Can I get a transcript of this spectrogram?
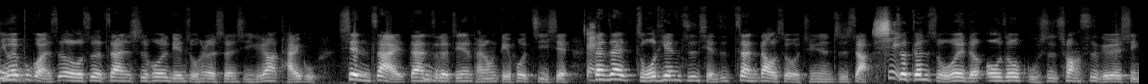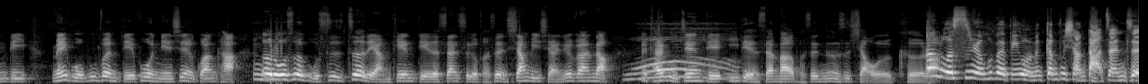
因为不管是俄罗斯的战事或者联储会的升息，你看到台股现在，但这个今天盘中跌破季线，但在昨天之前是站到所有均线之上。是，这跟所谓的欧洲股市创四个月新低，美股部分跌破年线的关卡。卡。俄罗斯的股市这两天跌了三十个 percent，相比起来你就发现到，哎，台股今天跌一点三八个 percent，真的是小儿科了。俄罗斯人会不会比我们更不想打战争？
